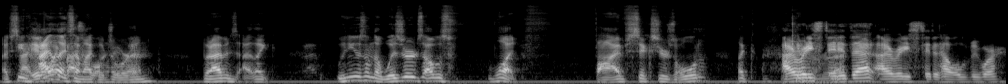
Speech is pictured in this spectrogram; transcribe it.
I've seen like highlights of basketball Michael like. Jordan, but I haven't like when he was on the Wizards. I was what five six years old. Like I, can't already stated that. I already stated how old we were.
